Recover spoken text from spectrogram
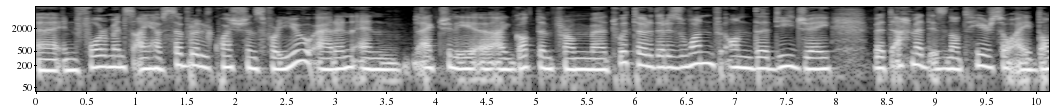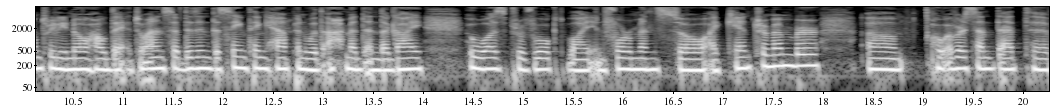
uh, Informants. I have several questions for you, Aaron, and actually uh, I got them from uh, Twitter. There is one on the DJ, but Ahmed is not here, so I don't really know how they, to answer. Didn't the same thing happen with Ahmed and the guy who was provoked by informants? So I can't remember. Um, whoever sent that uh,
